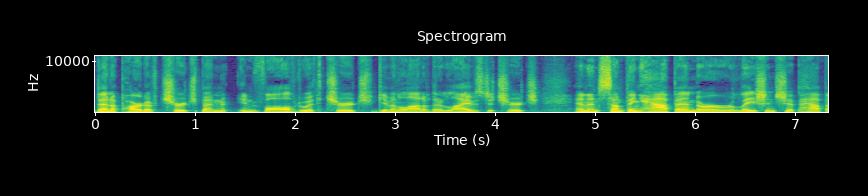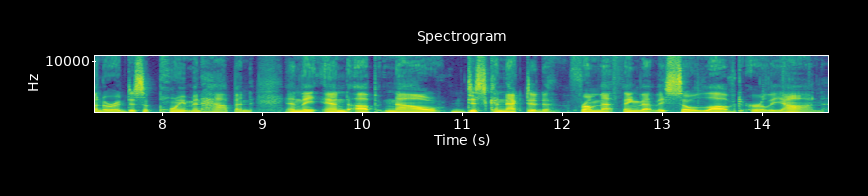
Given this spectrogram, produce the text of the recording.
been a part of church, been involved with church, given a lot of their lives to church, and then something happened, or a relationship happened, or a disappointment happened, and they end up now disconnected from that thing that they so loved early on.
